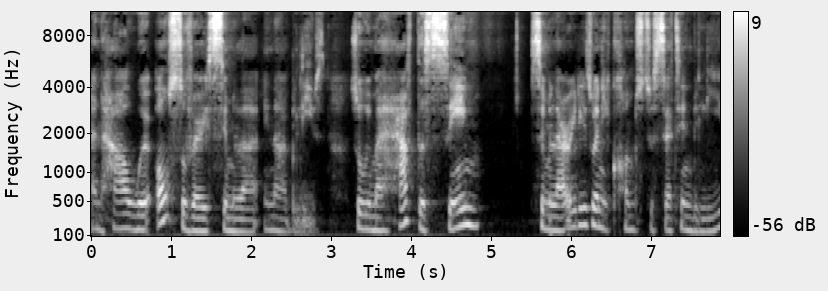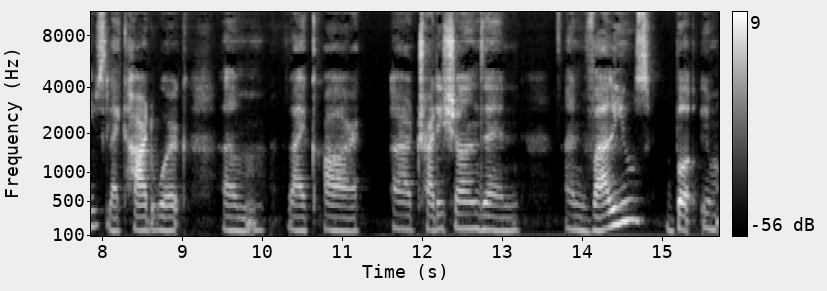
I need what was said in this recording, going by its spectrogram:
and how we're also very similar in our beliefs. So we might have the same similarities when it comes to certain beliefs like hard work, um, like our, our traditions and and values, but in,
